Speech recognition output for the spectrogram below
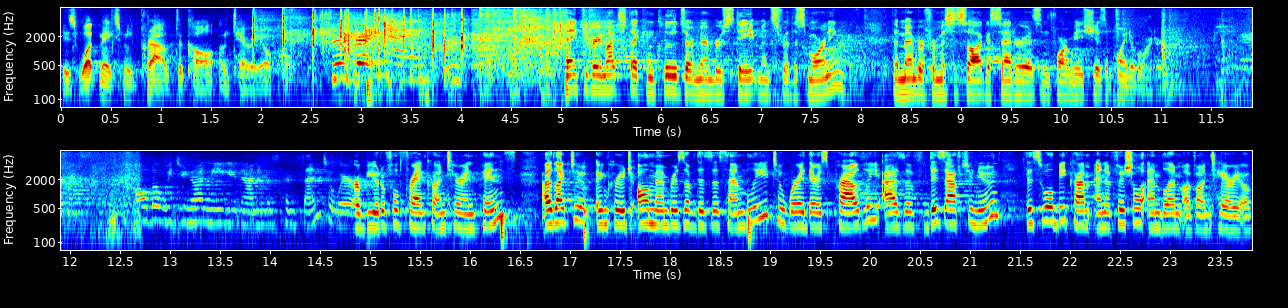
is what makes me proud to call Ontario home. Thank you very much. That concludes our members' statements for this morning. The member for Mississauga Centre has informed me she has a point of order. Although we do not need unanimous consent to wear our beautiful Franco-Ontarian pins, I'd like to encourage all members of this Assembly to wear theirs proudly as of this afternoon. This will become an official emblem of Ontario.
